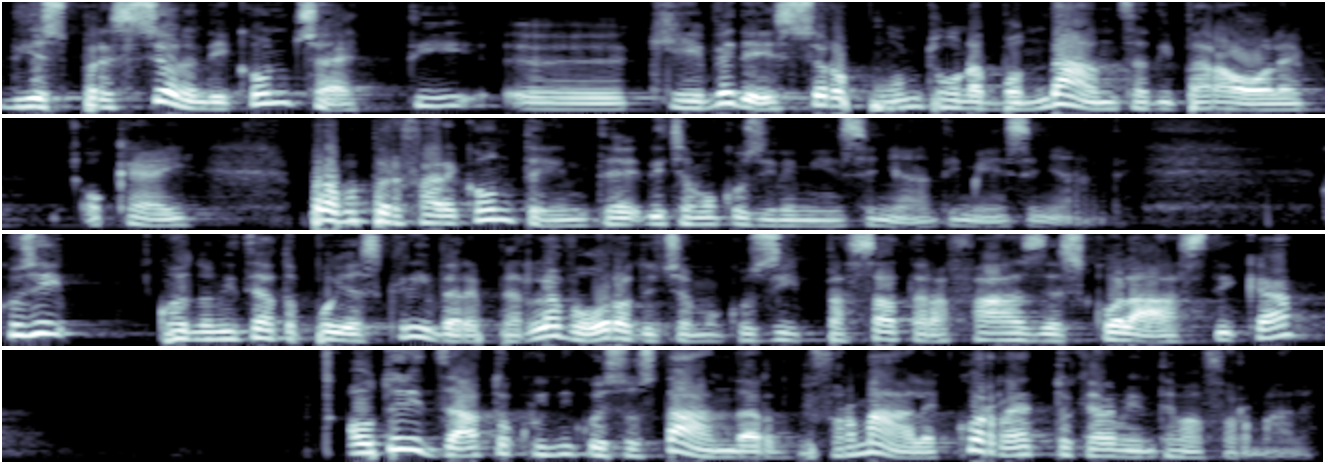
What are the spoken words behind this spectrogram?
di espressione dei concetti eh, che vedessero appunto un'abbondanza di parole, ok? Proprio per fare contente, diciamo così, le mie insegnanti, i miei insegnanti. Così quando ho iniziato poi a scrivere per lavoro, diciamo così, passata la fase scolastica, ho utilizzato quindi questo standard più formale, corretto chiaramente ma formale.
